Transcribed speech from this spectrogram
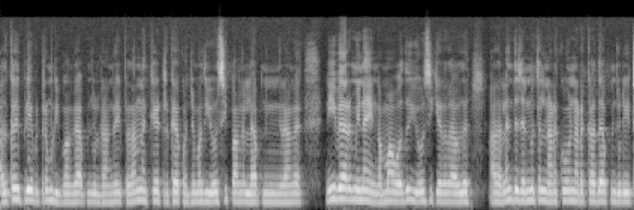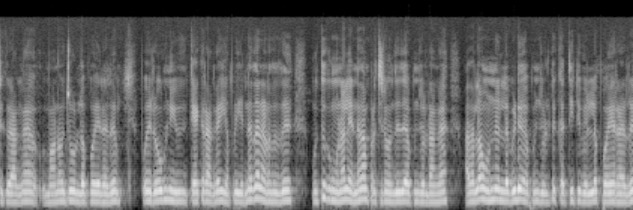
அதுக்காக இப்படியே விட்டுற முடியுமாங்க அப்படின்னு சொல்கிறாங்க இப்போ தான் நான் கேட்டிருக்கேன் கொஞ்சமாவது யோசிப்பாங்கல்ல அப்படிங்கிறாங்க. நீ வேற மீனா எங்கள் அம்மாவது யோசிக்கிறதாவது. அதெல்லாம் இந்த ஜென்மத்தில் நடக்க நடக்கவும் நடக்காது அப்படின்னு சொல்லிட்டு இருக்கிறாங்க. மனோஜும் உள்ளே போயிடுறாரு போய் ரோகிணி கேட்குறாங்க அப்படி என்ன தான் நடந்தது? முத்துக்கு முன்னால் என்ன தான் பிரச்சனை வந்தது அப்படின்னு சொல்கிறாங்க அதெல்லாம் ஒன்றும் இல்லை விடு அப்படின்னு சொல்லிட்டு கத்திட்டு வெளில போயிடுறாரு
